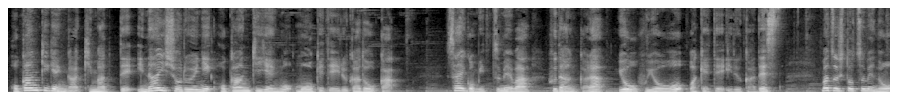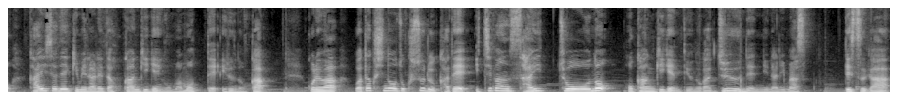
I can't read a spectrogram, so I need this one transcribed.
保管期限が決まっていない書類に保管期限を設けているかどうか。最後3つ目は普段から要不要を分けているかです。まず1つ目の会社で決められた保管期限を守っているのか。これは私の属する課で一番最長の保管期限っていうのが10年になります。ですが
